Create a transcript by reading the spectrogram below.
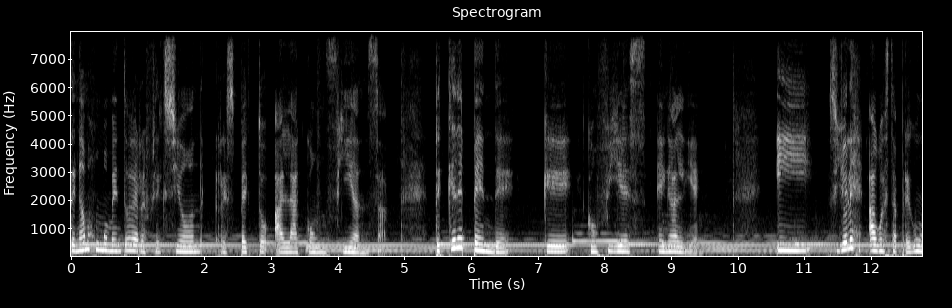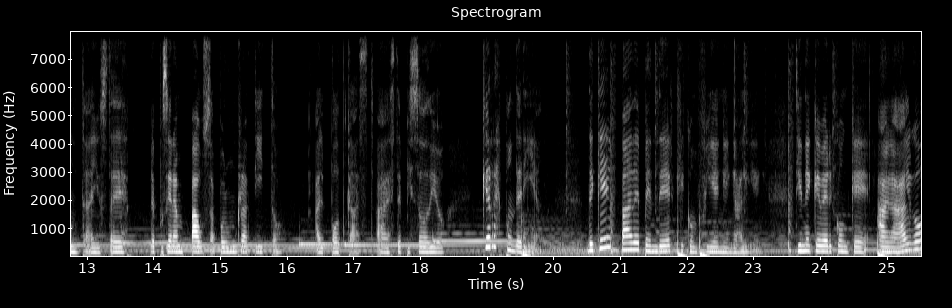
tengamos un momento de reflexión respecto a la confianza. ¿De qué depende que confíes en alguien? Y si yo les hago esta pregunta y ustedes le pusieran pausa por un ratito al podcast, a este episodio, ¿qué responderían? ¿De qué va a depender que confíen en alguien? ¿Tiene que ver con que haga algo?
